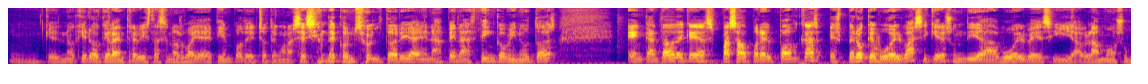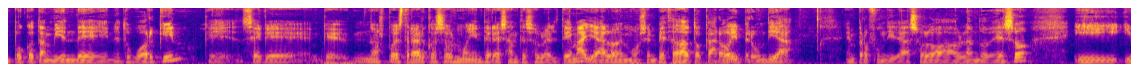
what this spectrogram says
mm, que no quiero que la entrevista se nos vaya de tiempo, de hecho tengo una sesión de consultoría en apenas cinco minutos. Encantado de que hayas pasado por el podcast. Espero que vuelvas. Si quieres, un día vuelves y hablamos un poco también de networking, que sé que, nos puedes traer cosas muy interesantes sobre el tema. Ya lo hemos empezado a tocar hoy, pero un día en profundidad solo hablando de eso. Y,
